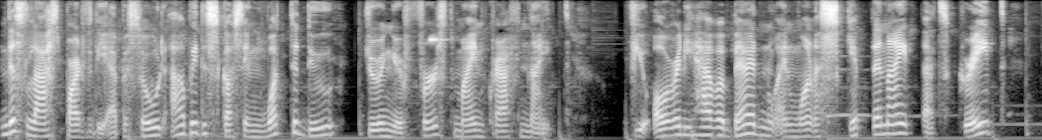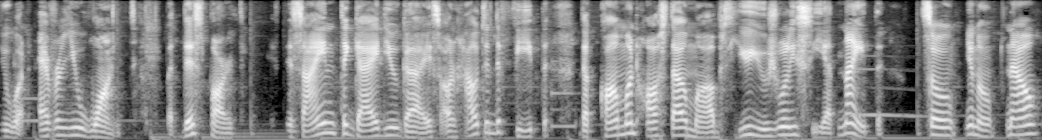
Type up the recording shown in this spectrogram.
In this last part of the episode, I'll be discussing what to do during your first Minecraft night. If you already have a bed and want to skip the night, that's great. Do whatever you want. But this part is designed to guide you guys on how to defeat the common hostile mobs you usually see at night. So, you know, now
